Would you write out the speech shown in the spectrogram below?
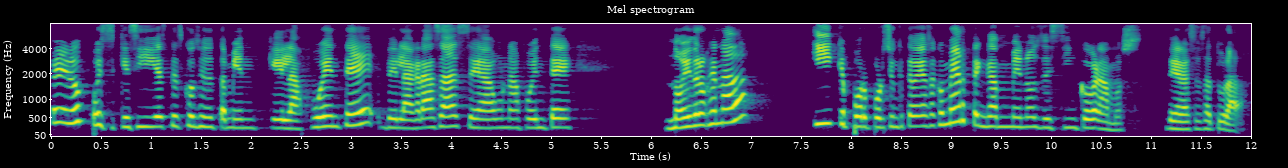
pero pues que sí estés consciente también que la fuente de la grasa sea una fuente no hidrogenada y que por porción que te vayas a comer tenga menos de 5 gramos de grasa saturada.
